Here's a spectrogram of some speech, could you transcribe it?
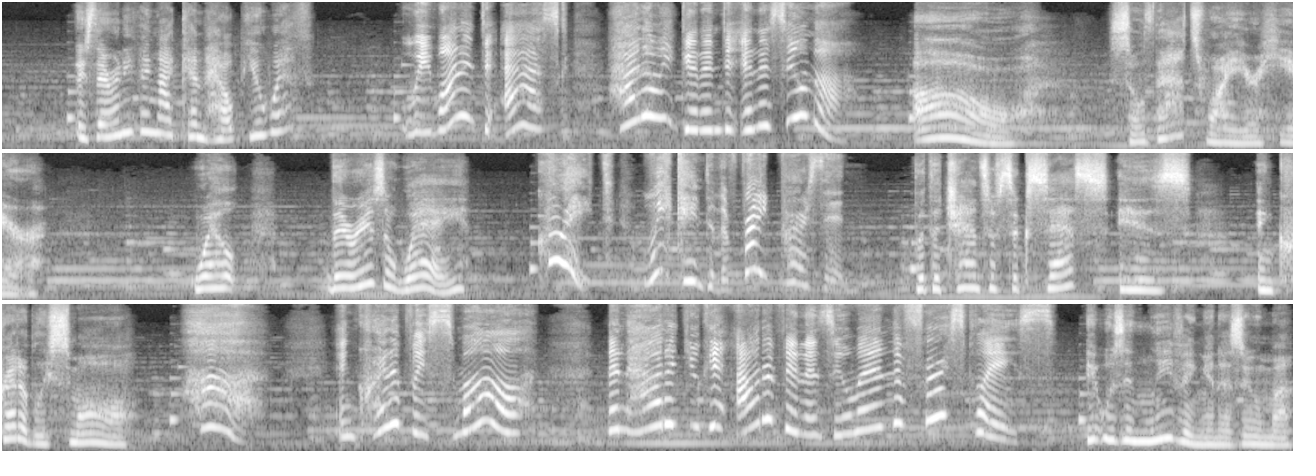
Is there anything I can help you with? We wanted to ask, how do we get into Inazuma? Oh, so that's why you're here. Well, there is a way, Great! We came to the right person! but the chance of success is incredibly small. Huh. Incredibly small. Then how did you get out of Inazuma in the first place? It was in leaving Inazuma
